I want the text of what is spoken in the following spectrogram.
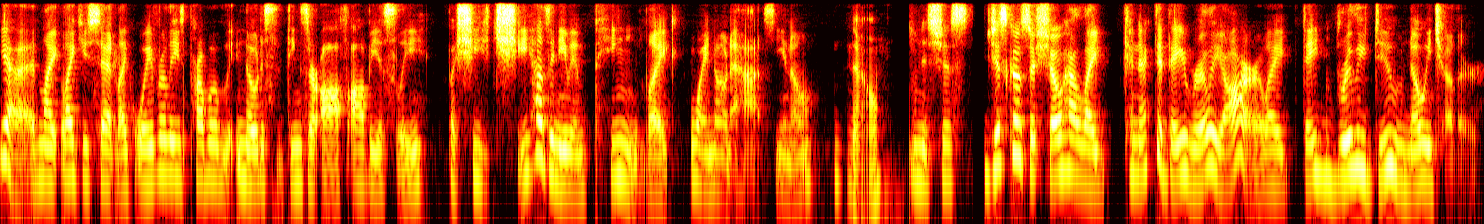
Yeah, and like like you said, like Waverly's probably noticed that things are off, obviously, but she she hasn't even pinged like Wynonna has, you know? No and it's just just goes to show how like connected they really are like they really do know each other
